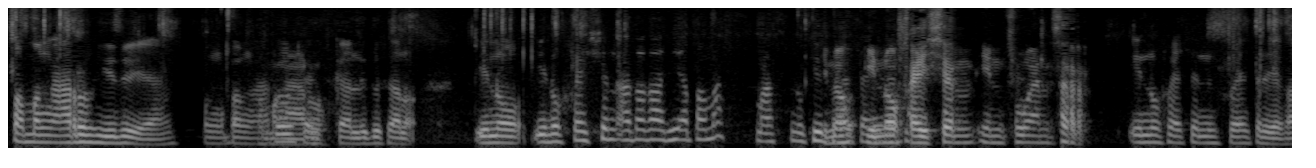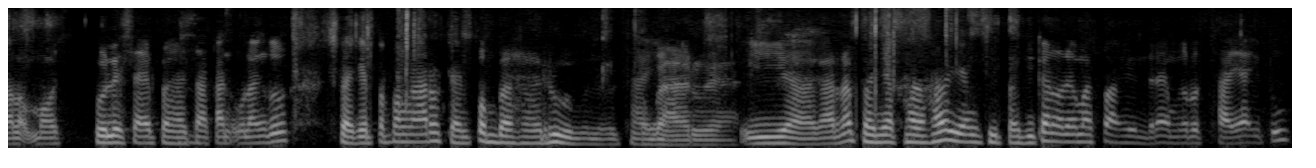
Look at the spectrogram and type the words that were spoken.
pemengaruh gitu ya. Peng- Pengaruh, dan Pemengaruh. sekaligus kalau inno, innovation atau tadi apa Mas? Mas Nugi Inno- innovation influencer. innovation influencer ya kalau mau boleh saya bahasakan ulang itu sebagai pepengaruh dan pembaharu menurut saya. Baru ya. Iya, karena banyak hal-hal yang dibagikan oleh Mas Mahendra yang menurut saya itu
